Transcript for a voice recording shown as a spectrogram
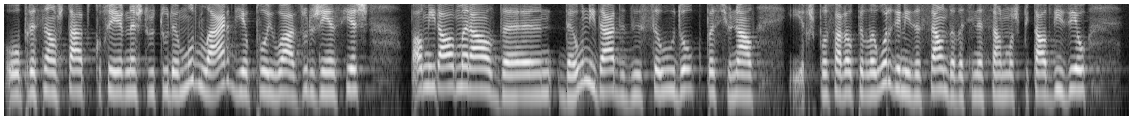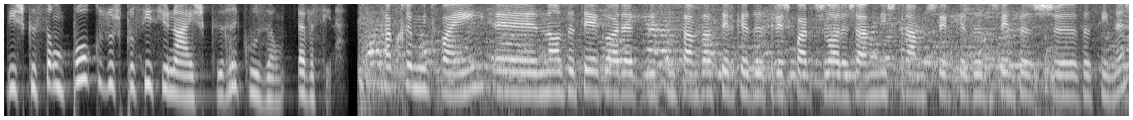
A operação está a decorrer na estrutura modular de apoio às urgências. Palmira Almaral, da, da Unidade de Saúde Ocupacional e responsável pela organização da vacinação no Hospital de Viseu, diz que são poucos os profissionais que recusam a vacina. Está a correr muito bem. Eh, nós até agora, por isso começámos há cerca de 3 quartos de hora, já administramos cerca de 200 eh, vacinas.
